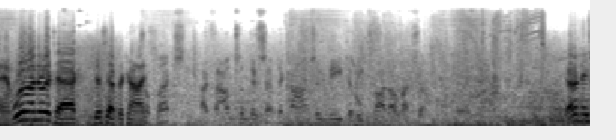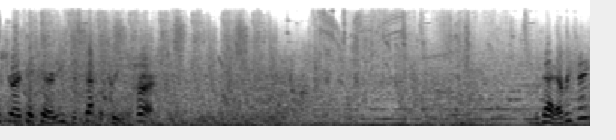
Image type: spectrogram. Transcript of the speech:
And we're under attack, Decepticons. Metroplex, I found some Decepticons who need to be taught a lesson. Gotta make sure I take care of these Decepticons first. Is that everything?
